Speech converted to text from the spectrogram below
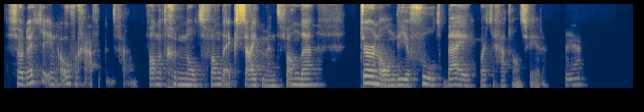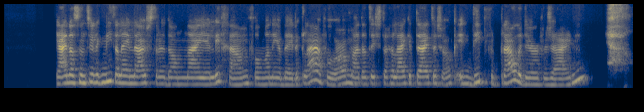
Zodat je in overgave kunt gaan. Van het genot, van de excitement, van de turn-on die je voelt bij wat je gaat lanceren. Ja. Ja, en dat is natuurlijk niet alleen luisteren dan naar je lichaam, van wanneer ben je er klaar voor, maar dat is tegelijkertijd dus ook in diep vertrouwen durven zijn. Ja.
